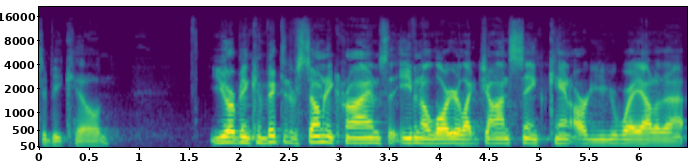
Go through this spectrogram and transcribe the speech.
to be killed. You are being convicted of so many crimes that even a lawyer like John Sink can't argue your way out of that.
